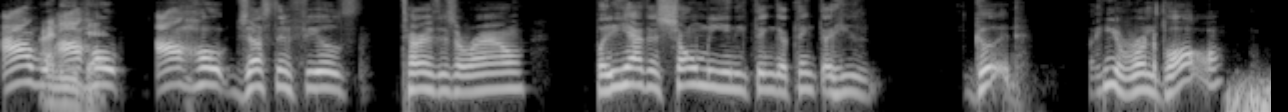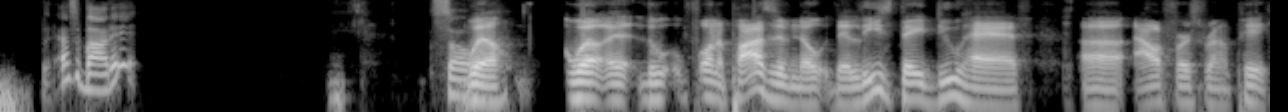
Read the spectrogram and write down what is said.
I, I I, that. hope I hope Justin Fields turns this around, but he hasn't shown me anything to think that he's good. Like, he can run the ball, but that's about it. So Well, well, uh, the, on a positive note, at least they do have uh our first round pick.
